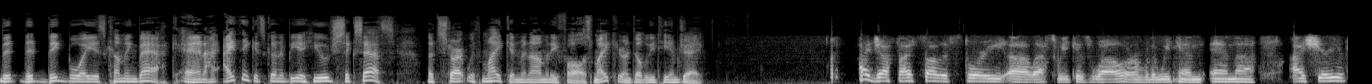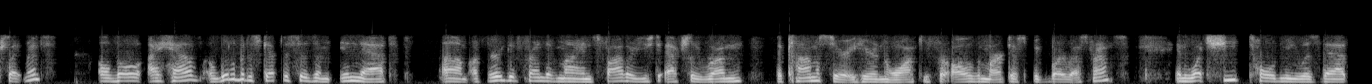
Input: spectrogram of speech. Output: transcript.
that, that Big Boy is coming back. And I, I think it's going to be a huge success. Let's start with Mike in Menomonee Falls. Mike, you're on WTMJ. Hi, Jeff. I saw this story uh, last week as well, or over the weekend, and uh, I share your excitement. Although I have a little bit of skepticism in that um, a very good friend of mine's father used to actually run the commissary here in Milwaukee for all of the Marcus Big Boy restaurants. And what she told me was that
